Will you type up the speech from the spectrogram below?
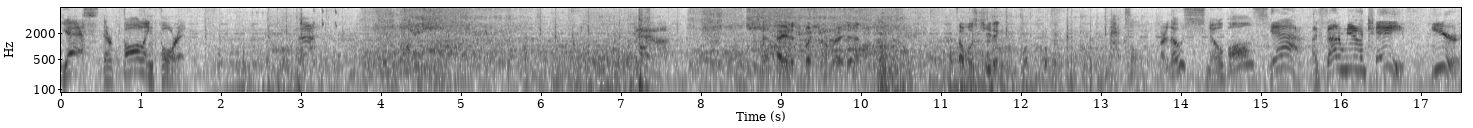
Yes, they're falling for it. Hey, you're just pushing them right in. That's almost cheating. Axel, are those snowballs? Yeah, I found them near the cave. Here.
